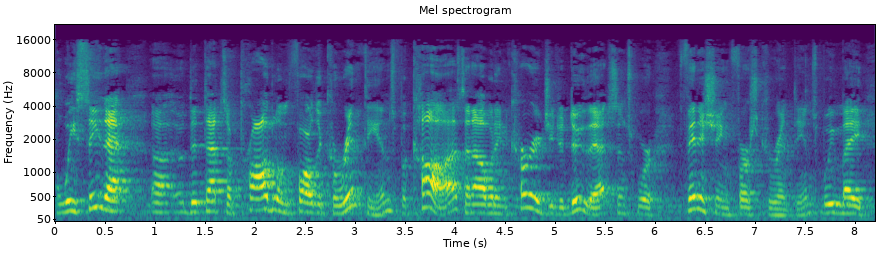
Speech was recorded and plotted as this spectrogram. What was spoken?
We see that, uh, that that's a problem for the Corinthians because, and I would encourage you to do that since we're finishing 1 Corinthians. We may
